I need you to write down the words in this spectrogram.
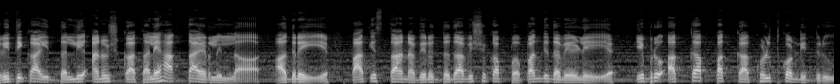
ರಿತಿಕಾ ಇದ್ದಲ್ಲಿ ಅನುಷ್ಕಾ ತಲೆ ಹಾಕ್ತಾ ಇರಲಿಲ್ಲ. ಆದರೆ ಪಾಕಿಸ್ತಾನ ವಿರುದ್ಧದ ವಿಶ್ವಕಪ್ ಪಂದ್ಯದ ವೇಳೆ ಇಬ್ರು ಅಕ್ಕಪಕ್ಕ ಕುಳಿತುಕೊಂಡಿದ್ರು.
